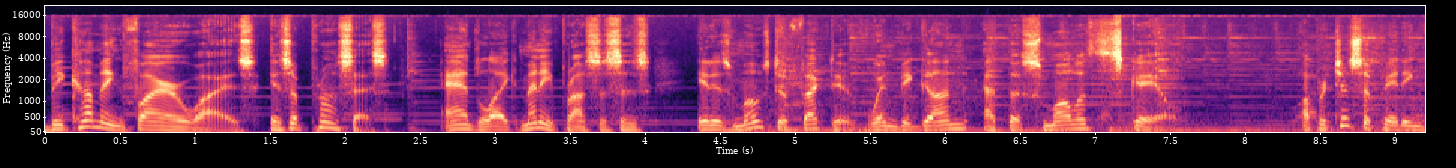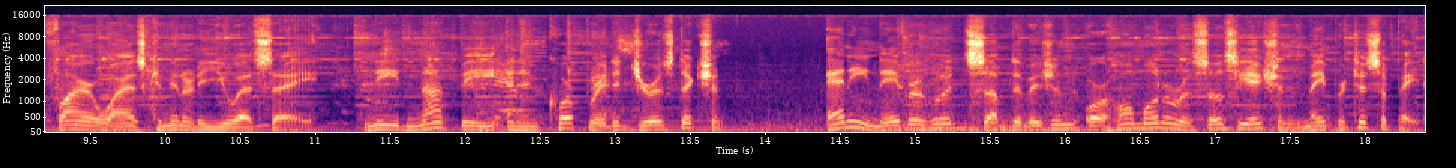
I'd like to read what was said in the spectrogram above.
Becoming fire-wise is a process, and like many processes, it is most effective when begun at the smallest scale. A participating Firewise Community USA need not be an incorporated jurisdiction. Any neighborhood, subdivision, or homeowner association may participate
